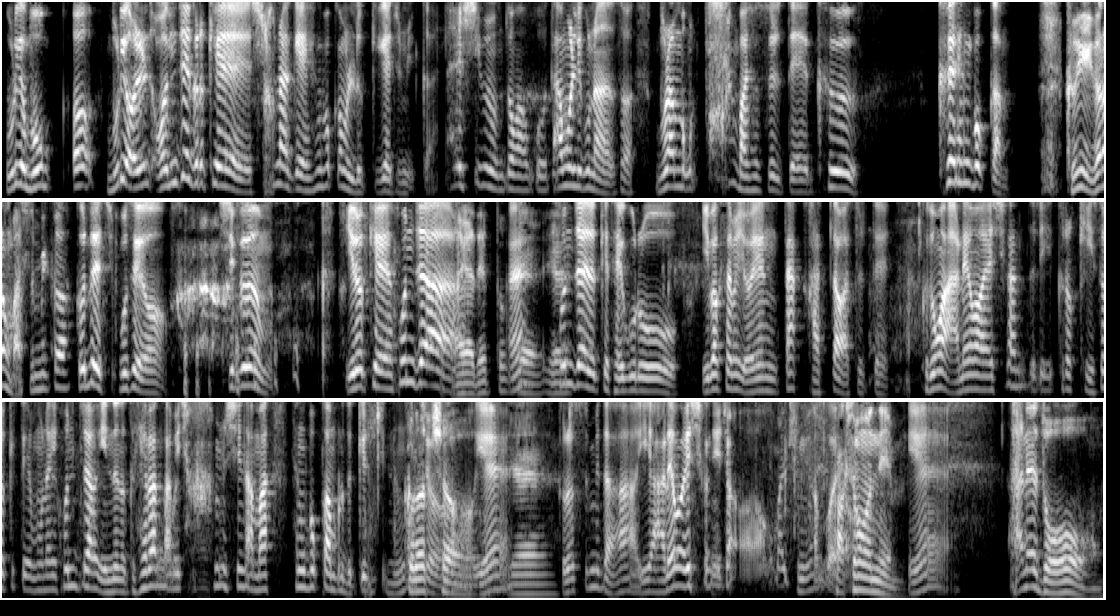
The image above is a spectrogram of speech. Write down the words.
우리가 목, 어, 물이 얼- 언제 그렇게 시원하게 행복감을 느끼게 해줍니까? 열심히 운동하고 땀 흘리고 나서 물 한 모금 딱 마셨을 때 그, 그 행복감. 그게 이거랑 맞습니까? 근데 지- 보세요. 지금 이렇게 혼자 가야 돼, 또. 예? 예, 예. 혼자 이렇게 대구로 2박 3일 여행 딱 갔다 왔을 때 그동안 아내와의 시간들이 그렇게 있었기 때문에 혼자 있는 그 해방감이 잠시나마 행복감으로 느낄 수 있는 거죠. 그렇죠. 예. 예. 그렇습니다. 이 아내와의 시간이 정말 중요한 거예요. 곽성호님, 예. 아내도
